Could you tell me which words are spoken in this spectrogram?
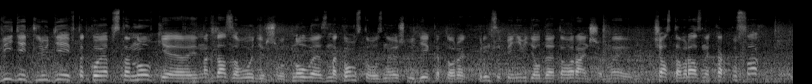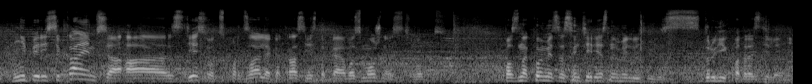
видеть людей в такой обстановке, иногда заводишь вот новое знакомство, узнаешь людей, которых, в принципе, не видел до этого раньше. Мы часто в разных корпусах не пересекаемся, а здесь вот в спортзале как раз есть такая возможность вот, познакомиться с интересными людьми с других подразделений.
